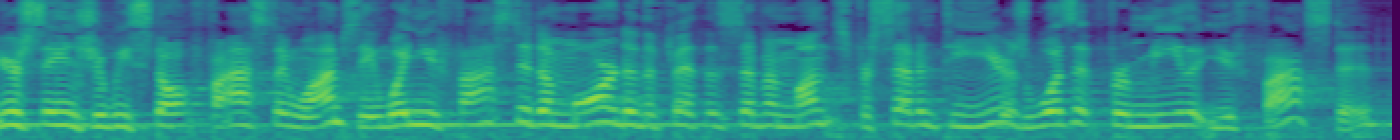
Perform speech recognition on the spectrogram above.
You're saying, should we stop fasting? Well, I'm saying, when you fasted and mourned in the fifth and seventh months for 70 years, was it for me that you fasted?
